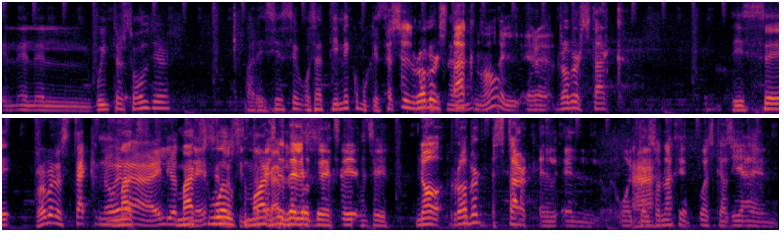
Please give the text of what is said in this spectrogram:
El, el- el Winter Soldier. Parecía ese. O sea, tiene como que. Es el Robert Stack, ¿no? El, el Robert Stark. Dice. Robert Stack no Max- era Elliot Maxwell Ness Smart. Sí, sí. No, Robert Stark, el, el, o el Ah. personaje pues que hacía en.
